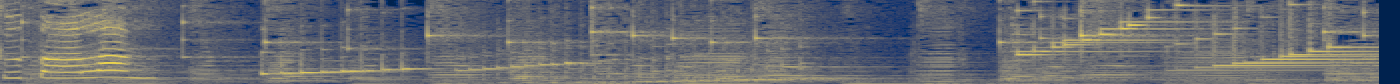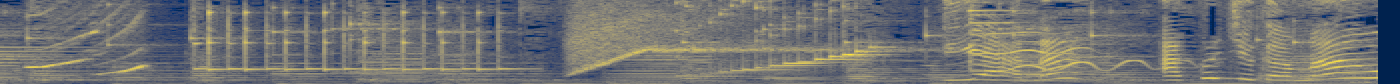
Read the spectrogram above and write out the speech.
kutolong. Diana, aku juga mau.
